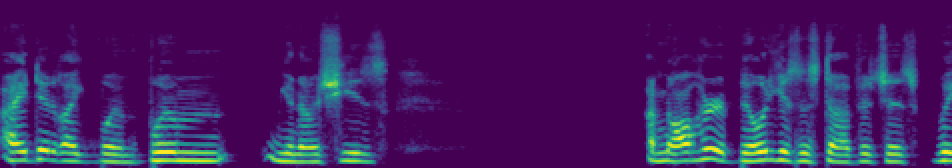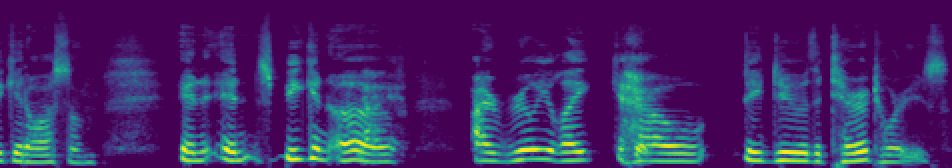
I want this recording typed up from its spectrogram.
I did like Bloom. Bloom, you know, she's, I mean, all her abilities and stuff is just wicked awesome. And, and speaking of, I really like how they do the territories.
